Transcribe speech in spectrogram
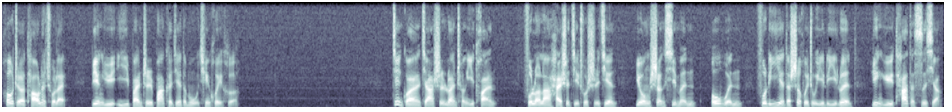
后者逃了出来，并与已搬至巴克街的母亲会合。尽管家事乱成一团，弗洛拉还是挤出时间，用圣西门、欧文、傅立叶的社会主义理论孕育他的思想。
